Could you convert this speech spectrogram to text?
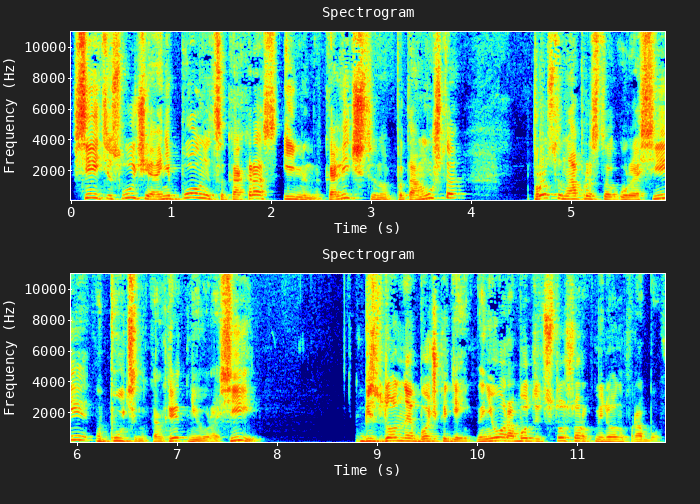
все эти случаи, они полнятся как раз именно количественно, потому что просто-напросто у России, у Путина, конкретно не у России, бездонная бочка денег. На него работает 140 миллионов рабов,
